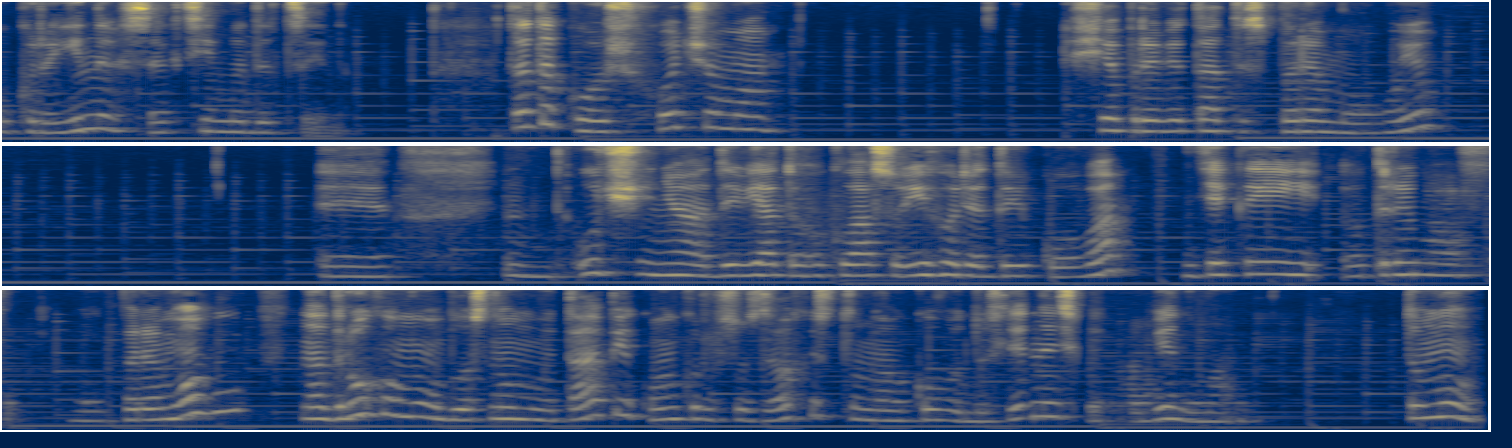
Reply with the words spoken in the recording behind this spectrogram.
України в секції медицини. Та також хочемо ще привітати з перемогою е, учня 9 класу Ігоря Дойкова, який отримав перемогу на другому обласному етапі конкурсу захисту науково-дослідницьких робіт МАН. Тому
